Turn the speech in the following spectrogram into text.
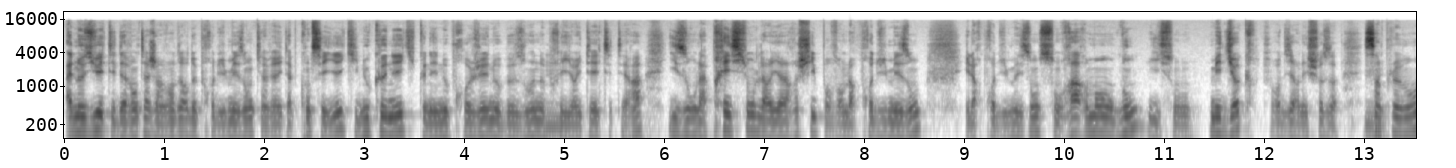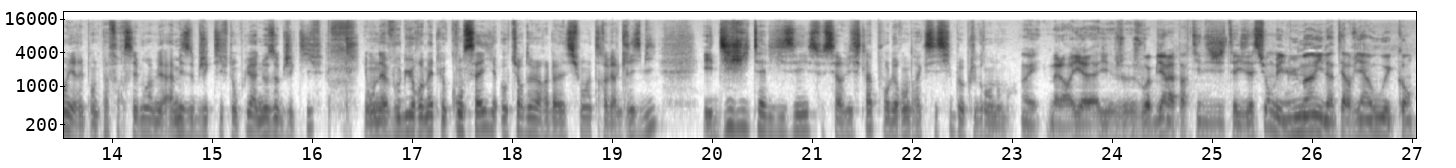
à nos yeux était davantage un vendeur de produits maison qu'un véritable conseiller, qui nous connaît, qui connaît nos projets, nos besoins, nos mm. priorités, etc. Ils ont la pression de leur hiérarchie pour vendre leurs produits maison et leurs produits maison sont rarement bons, ils sont médiocres pour dire les choses mm. simplement, ils répondent pas forcément à mes, à mes objectifs non plus, à nos objectifs. Et on a voulu remettre le conseil au cœur de la relation à travers Grisby et digitaliser ce service-là pour le rendre accessible au plus grand nombre. Oui, mais alors je vois bien la partie digitalisation, mais l'humain, il intervient où et quand?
